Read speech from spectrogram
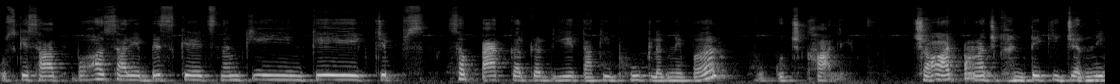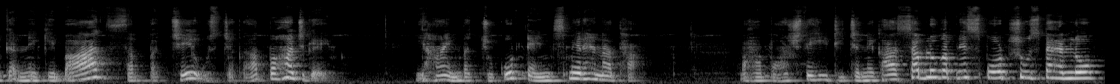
उसके साथ बहुत सारे बिस्किट्स नमकीन केक चिप्स सब पैक कर कर दिए ताकि भूख लगने पर वो कुछ खा ले। चार पाँच घंटे की जर्नी करने के बाद सब बच्चे उस जगह पहुँच गए। यहाँ इन बच्चों को टेंट्स में रहना था। वहाँ पहुँचते ही टीचर ने कहा, सब लोग अपने स्पोर्ट शूज़ पहन लो।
